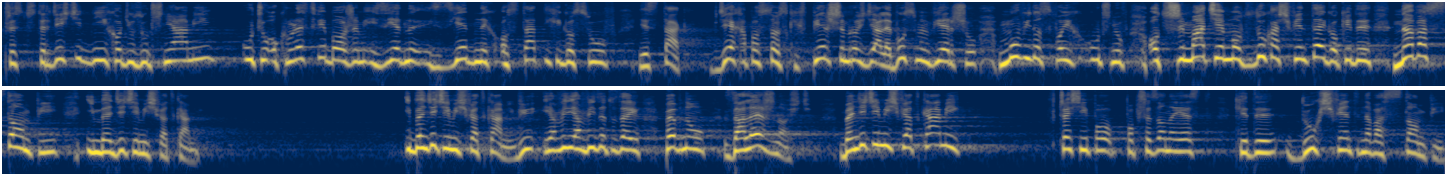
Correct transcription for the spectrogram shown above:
przez 40 dni chodził z uczniami, uczył o Królestwie Bożym i z, jedny, z jednych ostatnich jego słów jest tak. W dziejach apostolskich, w pierwszym rozdziale, w ósmym wierszu, mówi do swoich uczniów: Otrzymacie moc Ducha Świętego, kiedy na was stąpi i będziecie mi świadkami. I będziecie mi świadkami. Ja, ja widzę tutaj pewną zależność. Będziecie mi świadkami. Wcześniej po, poprzedzone jest, kiedy Duch Święty na was stąpi.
